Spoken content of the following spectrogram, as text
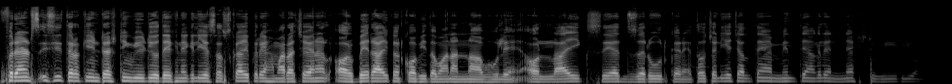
फ्रेंड्स, इसी तरह की इंटरेस्टिंग वीडियो देखने के लिए सब्सक्राइब करें हमारा चैनल और बेल आइकन को भी दबाना ना भूलें और लाइक शेयर ज़रूर करें। तो चलिए चलते हैं, मिलते हैं अगले नेक्स्ट वीडियो में।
